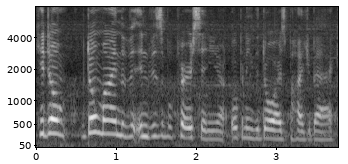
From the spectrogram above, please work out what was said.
Okay, don't don't mind the invisible person, you know, opening the doors behind your back.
